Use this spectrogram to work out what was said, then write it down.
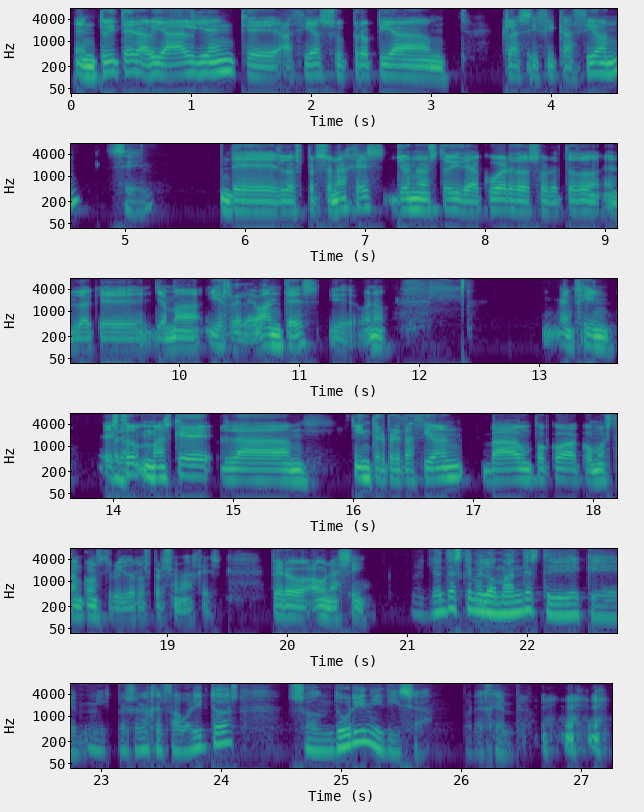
En Twitter había alguien que hacía su propia clasificación sí. De los personajes. Yo no estoy de acuerdo, sobre todo en la que llama irrelevantes. Y bueno, en fin, esto más que la interpretación va un poco a cómo están construidos los personajes, pero aún así. Yo antes que me lo mandes te diré que mis personajes favoritos son Durin y Disa, por ejemplo.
